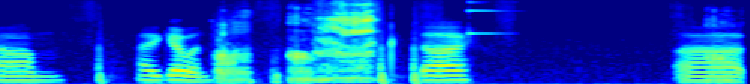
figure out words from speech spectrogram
Um, how you going? Die. Uh,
